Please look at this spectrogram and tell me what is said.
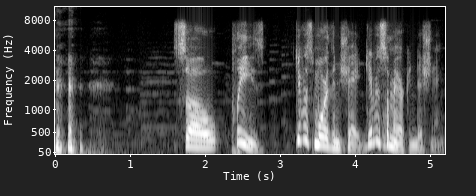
So please give us more than shade. Give us some air conditioning.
